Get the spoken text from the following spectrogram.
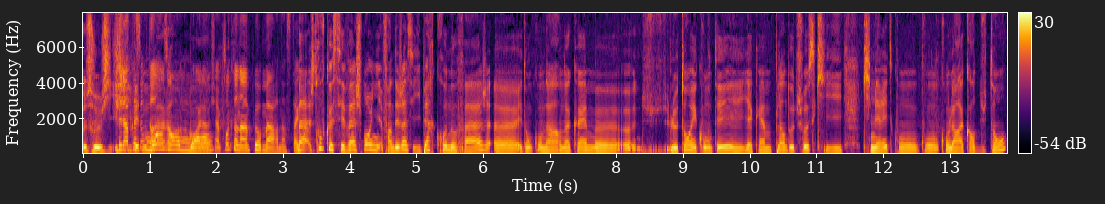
j'y vais de moins en moins. Voilà, J'ai l'impression que tu en as un peu marre d'Instagram. Bah, je trouve que c'est vachement, enfin déjà c'est hyper chronophage euh, et donc on a on a quand même euh, du, le temps est compté et il y a quand même plein d'autres choses qui qui méritent qu'on qu'on qu'on leur accorde du temps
